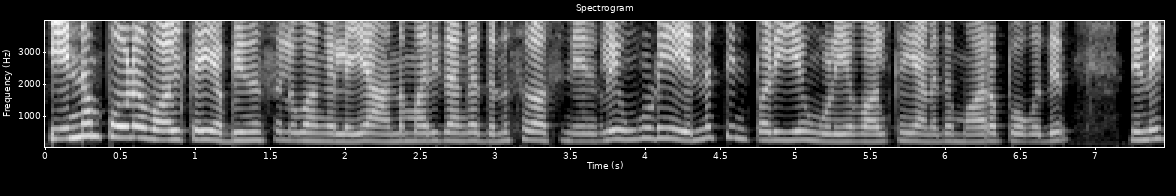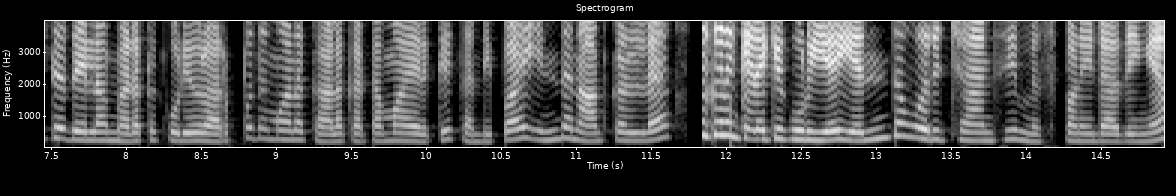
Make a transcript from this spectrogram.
எண்ணம் போல வாழ்க்கை அப்படின்னு சொல்லுவாங்க இல்லையா? அந்த மாதிரி தாங்க தனுசு உங்களுடைய எண்ணத்தின் படியே உங்களுடைய வாழ்க்கையானது மாறப்போகுது. நினைத்ததெல்லாம் நடக்கக்கூடிய ஒரு அற்புதமான காலகட்டமாக இருக்குது கண்டிப்பாக இந்த நாட்களில் கிடைக்கக்கூடிய எந்த ஒரு சான்ஸையும் மிஸ் பண்ணிடாதீங்க.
